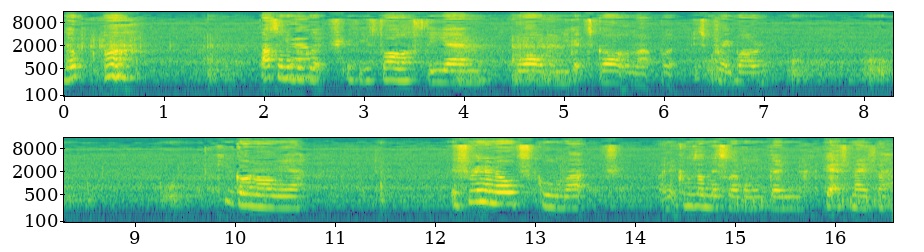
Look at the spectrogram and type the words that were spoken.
Nope. That's another Yeah. glitch. If you fall off the um, wall, then you get to go out on that, but it's pretty boring. Keep going on here. If you're in an old school match and it comes on this level, then get a sniper.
